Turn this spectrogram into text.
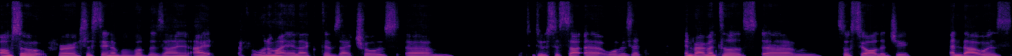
also, for sustainable design, I one of my electives I chose um, to do soci- uh, what was it? Environmental um, sociology, and that was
